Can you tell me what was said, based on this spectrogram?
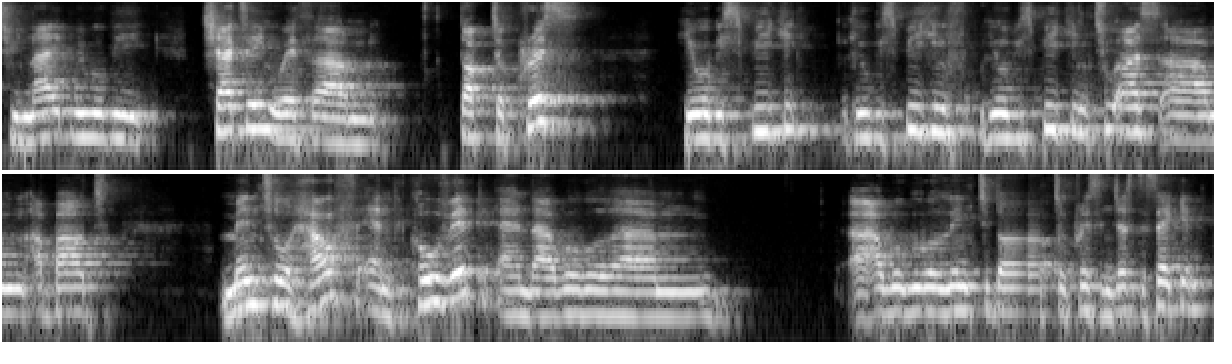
Tonight, we will be chatting with um, Dr. Chris. He will be speaking. He will be speaking. He will be speaking to us um, about mental health and COVID, and uh, we will. Uh, we will link to Dr. Chris in just a second.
